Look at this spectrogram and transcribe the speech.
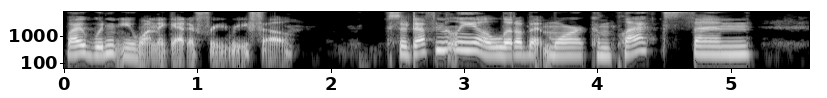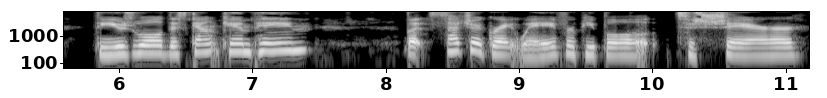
why wouldn't you want to get a free refill? So definitely a little bit more complex than the usual discount campaign, but such a great way for people to share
